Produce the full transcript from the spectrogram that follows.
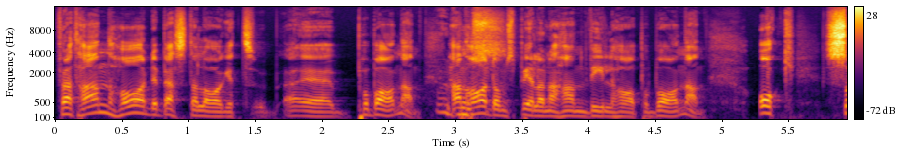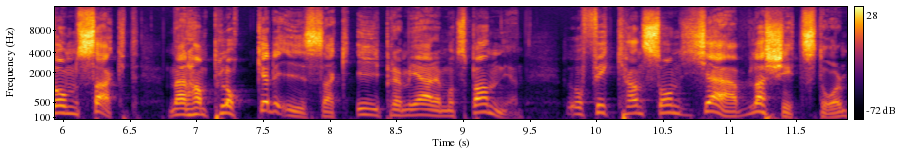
För att han har det bästa laget eh, på banan. Han har de spelarna han vill ha på banan. Och som sagt, när han plockade Isak i premiären mot Spanien, då fick han sån jävla shitstorm.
